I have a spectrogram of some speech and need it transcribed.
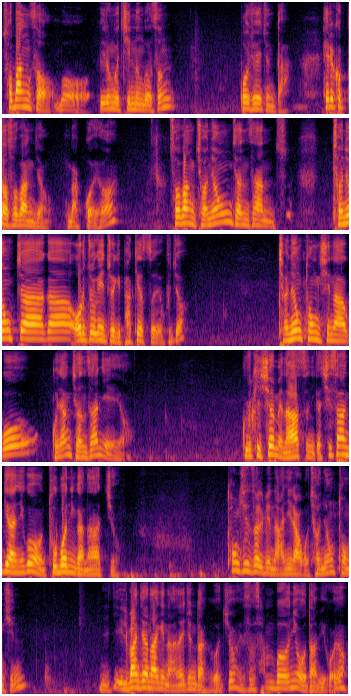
소방서 뭐 이런 거 짓는 것은 보조해 준다. 헬리콥터 소방정 맞고요. 소방 전용 전산 전용자가 오른쪽에 쪽이 바뀌었어요. 그죠? 전용 통신하고 그냥 전산이에요. 그렇게 시험에 나왔으니까 시사한 게 아니고 두 번인가 나왔죠. 통신 설비는 아니라고 전용 통신 일반 전화기는 안 해준다 그거죠. 그래서 3번이 오답이고요.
